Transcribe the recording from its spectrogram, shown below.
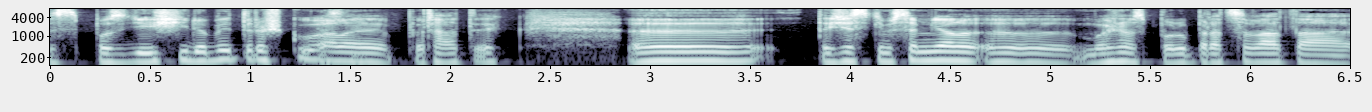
z pozdější doby trošku, Jasně. ale pořád je... Uh, takže s tím jsem měl uh, možnost spolupracovat a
